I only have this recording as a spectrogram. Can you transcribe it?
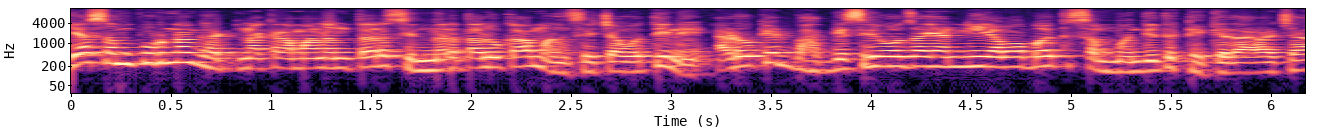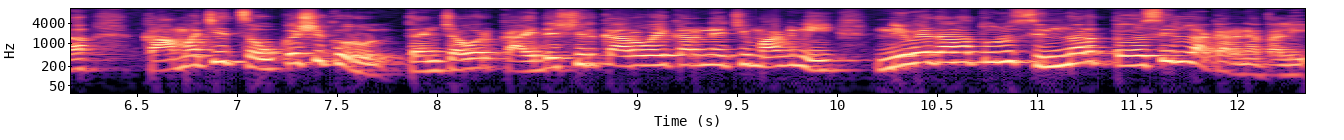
या संपूर्ण घटनाक्रमानंतर सिन्नर तालुका मनसेच्या वतीने ॲडव्होकेट भाग्यश्री ओझा यांनी याबाबत संबंधित ठेकेदाराच्या कामाची चौकशी करून त्यांच्यावर कायदेशीर कारवाई करण्याची मागणी निवेदनातून सिन्नर तहसीलला करण्यात आली.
